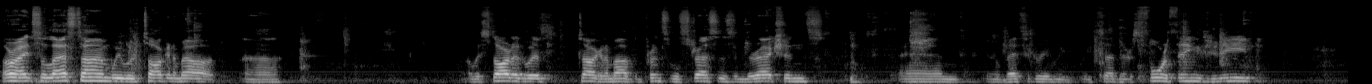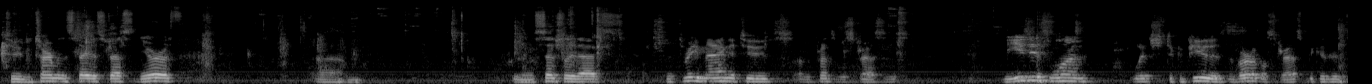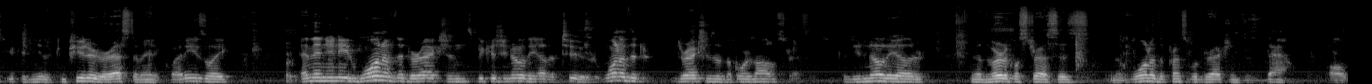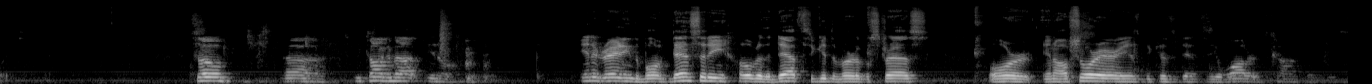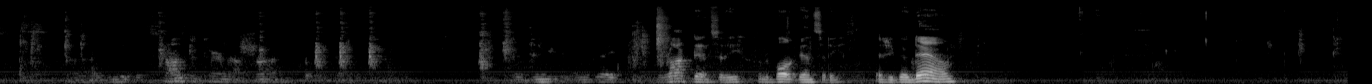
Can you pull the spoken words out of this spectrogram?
All right, so last time we were talking about, uh, we started with talking about the principal stresses and directions. And, you know, basically we, we said there's four things you need to determine the state of stress in the earth. Um, you know, essentially that's the three magnitudes of the principal stresses. The easiest one, which to compute, is the vertical stress because you can either compute it or estimate it quite easily. And then you need one of the directions because you know the other two. One of the directions of the horizontal stresses because you know the other. You know the vertical stress is you know one of the principal directions is down always. So uh, we talked about you know integrating the bulk density over the depth to get the vertical stress, or in offshore areas because the density of water is constant. Uh, you get this constant term out front. And then you can integrate the rock density or the bulk density as you go down.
